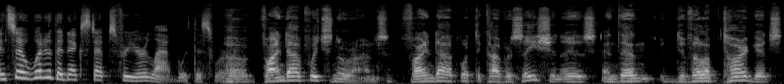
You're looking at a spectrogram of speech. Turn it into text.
And so, what are the next steps for your lab with this work? Uh, find out which neurons, find out what the conversation is, and then develop targets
